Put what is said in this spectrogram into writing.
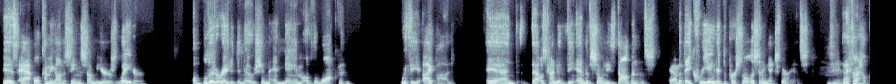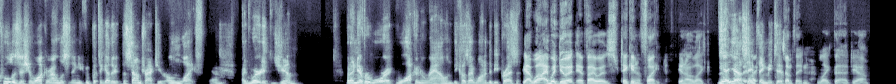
is Apple coming on the scene some years later obliterated the notion and name of the Walkman with the iPod. And that was kind of the end of Sony's dominance. Yeah. But they created the personal listening experience. Mm-hmm. And I thought, how cool is this? You're walking around listening. You can put together the soundtrack to your own life. Yeah. I'd wear it at the gym but I never wore it walking around because I wanted to be present. Yeah, well, I would do it if I was taking a flight, you know, like Yeah, yeah, same like, thing, me too. Something like that. Yeah.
